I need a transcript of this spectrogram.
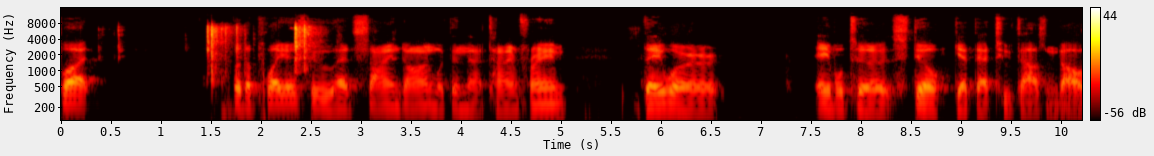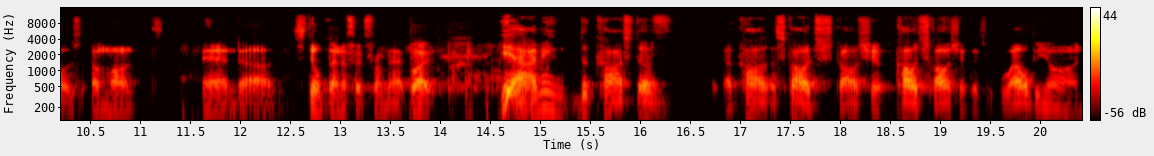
But for the players who had signed on within that time frame, they were able to still get that two thousand dollars a month and uh, still benefit from that. But yeah, I mean, the cost of a, college, scholarship, college scholarship is well beyond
